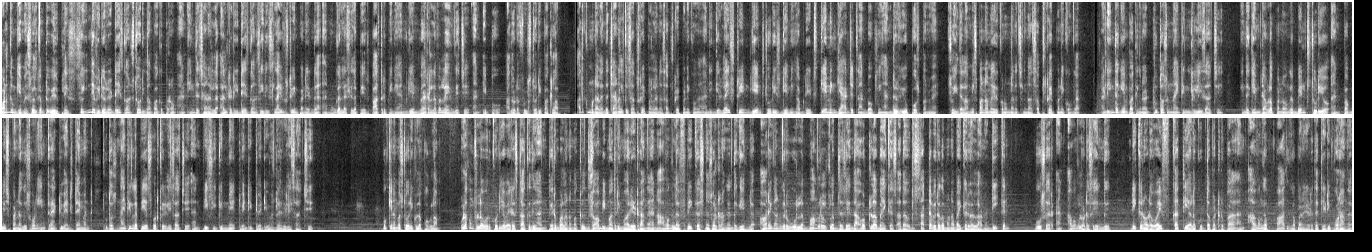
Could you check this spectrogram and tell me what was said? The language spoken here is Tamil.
வணக்கம் gamers welcome to Vel plays so இந்த வீடியோவில் டேஸ் கான் ஸ்டோரி தான் பார்க்க போகிறோம் அண்ட் இந்த சேனலில் already days gone series live stream பண்ணியிருந்தேன். அண்ட் உங்களில் சில பேர் பார்த்துருப்பீங்க. அண்ட் கேம் வேறு லெவலில் இருந்துச்சு. அண்ட் இப்போது அதோட ஃபுல் ஸ்டோரி பார்க்கலாம். அதுக்கு முன்னால் இந்த சேனலுக்கு சப்ஸ்கிரைப் பண்ணலன்னா சப்ஸ்கிரைப் பண்ணிக்கோங்க. அண்ட் இங்கே live stream game stories gaming updates gaming gadgets unboxing and review post பண்ணுவேன். ஸோ இதெல்லாம் மிஸ் பண்ணாமல் இருக்கணும்னு நினச்சிங்கன்னா சப்ஸ்கிரைப் பண்ணிக்கோங்க. அண்ட் இந்த கேம் பார்த்தீங்கன்னா டூ தௌசண்ட் நைன்டீன் ரிலீஸ் ஆச்சு. இந்த கேம் டெவலப் பண்ணவங்க பென் ஸ்டுடியோ அண்ட் பப்ளிஷ் பண்ணது Sony interactive entertainment two thousand நைன்டீனில் பிஎஸ் ஃபோர்க்கு ரிலீஸ் ஆச்சு அண்ட் பிசிக்கு மே டுவெண்ட்டி டுவெண்ட்டி ஒனில் ரிலீஸ் ஆச்சு. ஓகே நம்ம ஸ்டோரிக்குள்ளே போகலாம். உலகம் ஃபுல்லாக ஒரு கொடிய வைரஸ் தாக்குது அண்ட் பெரும்பாலான மக்கள் ஜாம்பி மாதிரி மாறிடுறாங்க அண்ட் அவங்கள ஃப்ரீக்கர்ஸ்னு சொல்கிறாங்க இந்த கேமில் ஆரேகான்கிற ஊரில் மாங்குரல் கிளப்ஸை சேர்ந்த அவுட்லா பைக்கர்ஸ் அதாவது சட்டவிரோதமான பைக்கர்களான டீக்கன் பூசர் அண்ட் அவங்களோட சேர்ந்து டீக்கனோட ஒய்ஃப் கத்தியால் குத்தப்பட்டிருப்பா அண்ட் அவங்க பாதுகாப்பான இடத்தை தேடி போகிறாங்க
